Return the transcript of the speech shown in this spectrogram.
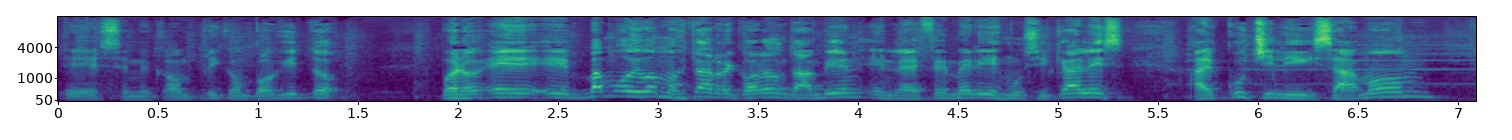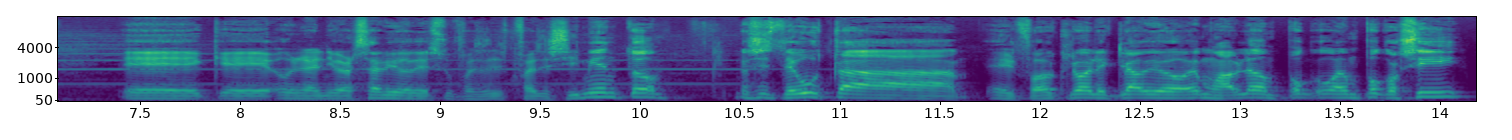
eh, se me complica un poquito. Bueno, eh, eh, vamos, hoy vamos a estar recordando también en las efemérides musicales al Cuchi Leguizamón, eh, que en el aniversario de su falle- fallecimiento. No sé si te gusta el folclore, Claudio. Hemos hablado un poco, un poco sí.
